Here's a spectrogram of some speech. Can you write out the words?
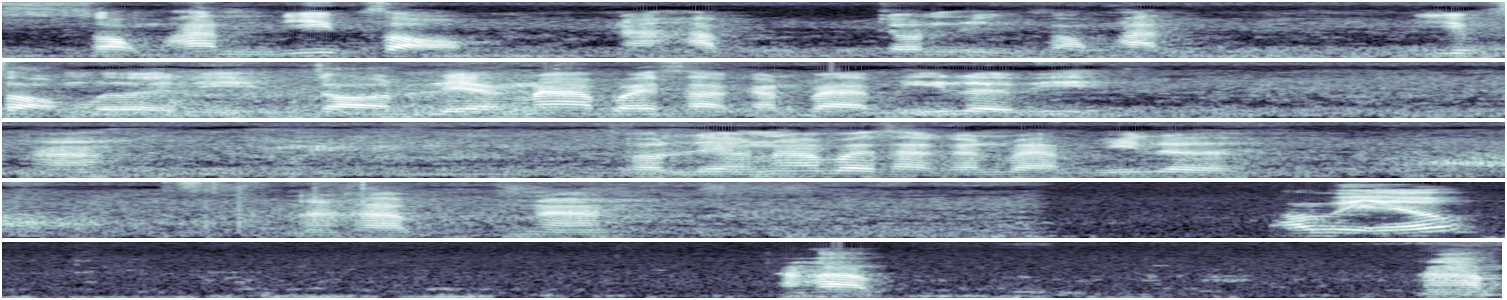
2022 นะครับ จนถึง 2022 เลยนี่ จอดเรียงหน้าบริษัทกันแบบนี้เลยพี่นะจอดเรียงหน้าบริษัทกันแบบนี้เลยนะครับนะเอาเวลนะครับนะครับ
